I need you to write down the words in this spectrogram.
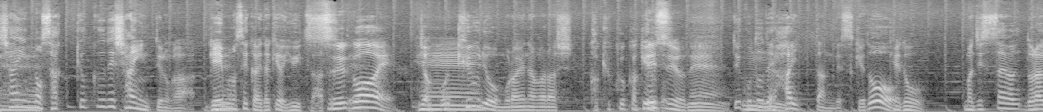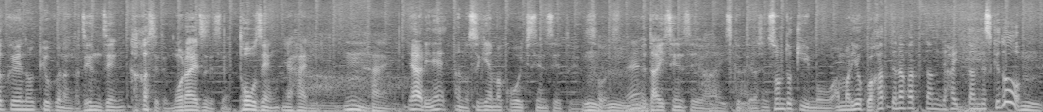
社員の作曲で社員っていうのがゲームの世界だけは唯一あって、すごい。じゃあこれ給料もらいながらし楽曲かけるでぞすよね。ということでうん。入ったんですけど、けどまあ、実際はドラクエの曲なんか全然書かせてもらえずですね。当然、やはり。うん。はい。やはりねあの杉山浩一先生という、うん。そうですね。大先生が作ってらっしゃる、その時もあんまりよく分かってなかったんで入ったんですけど、うん。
